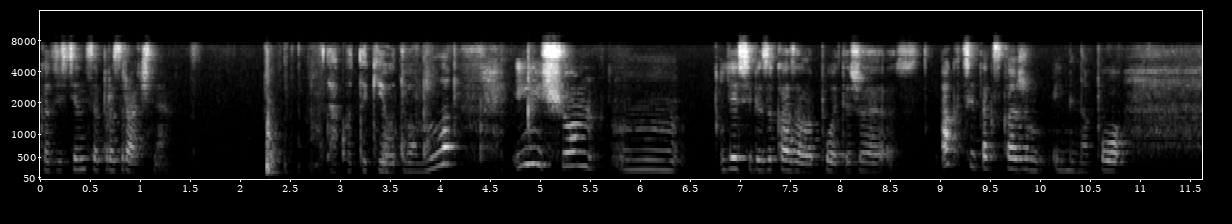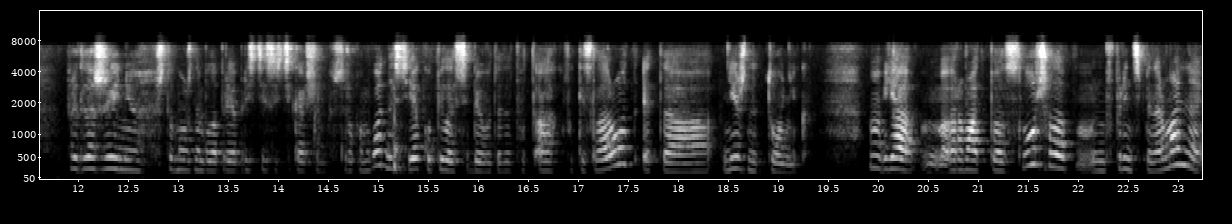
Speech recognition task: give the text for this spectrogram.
консистенция прозрачная вот такие вот два мыла. И еще я себе заказала по этой же акции, так скажем, именно по предложению, что можно было приобрести с истекающим сроком годности, я купила себе вот этот вот аквакислород. Это нежный тоник. Ну, я аромат послушала, в принципе нормально,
